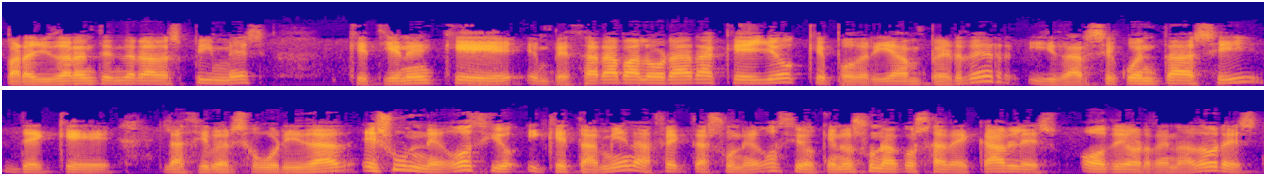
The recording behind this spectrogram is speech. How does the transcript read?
para ayudar a entender a las pymes que tienen que empezar a valorar aquello que podrían perder y darse cuenta así de que la ciberseguridad es un negocio y que también afecta a su negocio, que no es una cosa de cables o de ordenadores.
